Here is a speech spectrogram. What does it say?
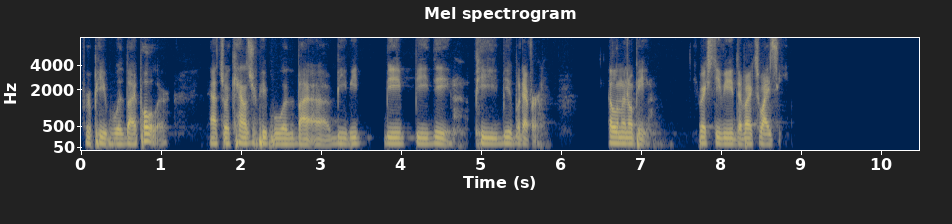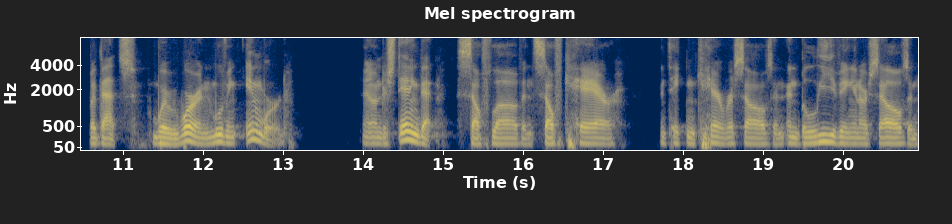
for people with bipolar. That's what counts for people with bi- uh, BB, BBD, PB, whatever, elemental P, UXDV, WXYZ. But that's where we were, and moving inward and understanding that self love and self care and taking care of ourselves and, and believing in ourselves and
